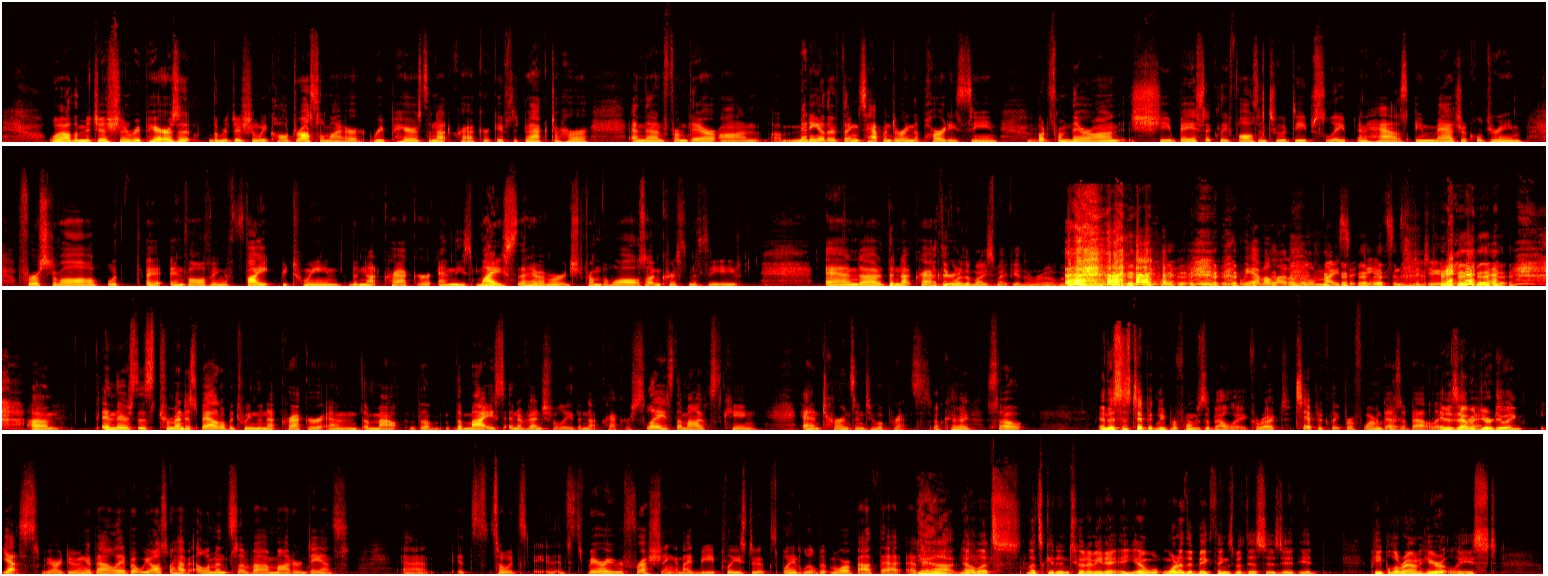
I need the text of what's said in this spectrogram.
Well, the magician repairs it. The magician we call Drosselmeyer repairs the nutcracker, gives it back to her. And then from there on, uh, many other things happen during the party scene. Mm-hmm. But from there on, she basically falls into a deep sleep and has a magical dream. First of all, with uh, involving a fight between the nutcracker and these mice that have emerged from the walls on Christmas Eve. And uh, the Nutcracker. I think one of the mice might be in the room. we have a lot of little mice at Dance Institute. um, and there's this tremendous battle between the Nutcracker and the, mou- the, the, mice, and eventually the Nutcracker slays the Mouse King and turns into a prince. Okay. So. And this is typically performed as a ballet, correct? Typically performed okay. as a ballet. And is that correct. what you're doing? Yes, we are doing a ballet, but we also have elements of uh, modern dance. And it's so it's it's very refreshing, and I'd be pleased to explain a little bit more about that. yeah, no, let's let's get into it. I mean, eh, you know, one of the big things with this is it it people around here at least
